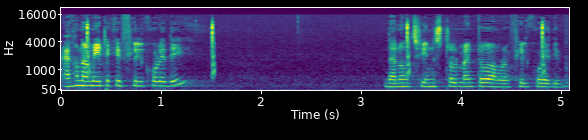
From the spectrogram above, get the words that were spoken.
এখন আমি এটাকে ফিল করে দিই। দেন হচ্ছে ইনস্টলমেন্টও আমরা ফিল করে দিব।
